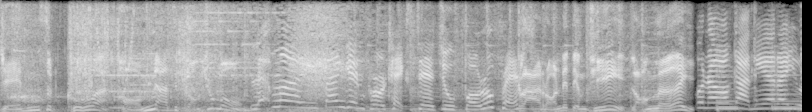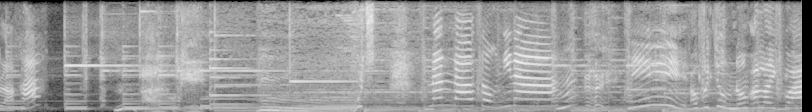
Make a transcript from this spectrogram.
เย็นสุดขั้วหอมนาน 12 ชั่วโมง และใหม่แป้งเย็น Protex Jeju Floral Fresh กล้าร้อนได้เต็มที่ลองเลยบนอวกาศมีอะไรอยู่เหรอคะอ่าโอเคนั่นดาวตกนี่นานี่ เอาไปจุ่มนมอร่อยกว่า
